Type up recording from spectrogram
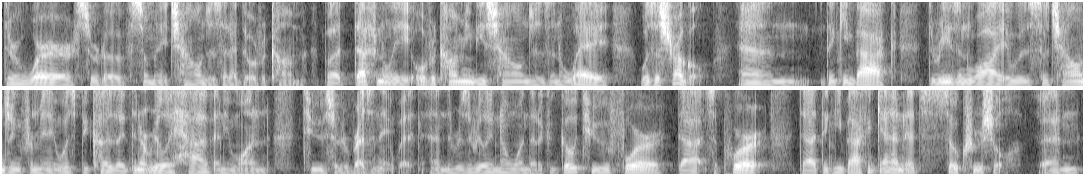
there were sort of so many challenges that I had to overcome. But definitely overcoming these challenges in a way was a struggle. And thinking back, the reason why it was so challenging for me was because I didn't really have anyone to sort of resonate with. And there was really no one that I could go to for that support that thinking back again, it's so crucial. And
